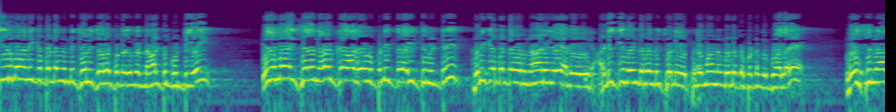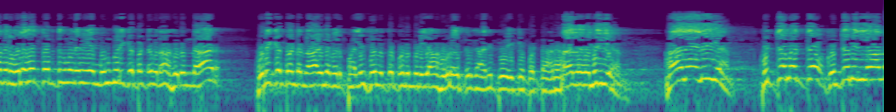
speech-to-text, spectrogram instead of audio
தீர்மானிக்கப்பட்டது என்று சொல்லி சொல்லப்பட்டிருக்கிறது ஆட்டுக்குட்டியை இதுமாய் சில நாட்களாக பிடித்து வைத்துவிட்டு குறிக்கப்பட்ட ஒரு நாளிலே அதை அடிக்க வேண்டும் என்று சொல்லி பிரமாணம் கொடுக்கப்பட்டது போல இயேசுநாதர் உலகத்திற்கு முன்னமே முன்குறிக்கப்பட்டவராக இருந்தார். குறிக்கப்பட்ட நாளில் அவர் பலி செலுத்தப்படும்படியாக உலகத்திற்கு அனுப்பி வைக்கப்பட்டார். குற்றமற்ற குற்றமில்லாத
